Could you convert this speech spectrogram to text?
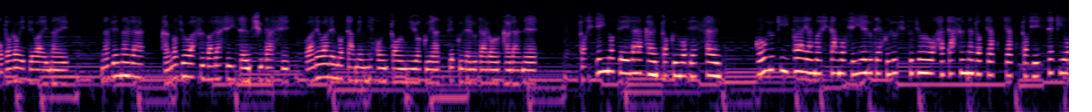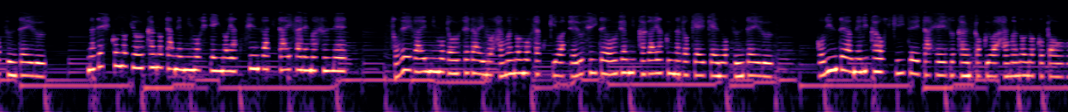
驚いてはいない。なぜなら、彼女は素晴らしい選手だし、我々のために本当によくやってくれるだろうからね。トシティのテイラー監督も絶賛。ゴールキーパー山下も CL でフル出場を果たすなど着々と実績を積んでいる。なでしこの強化のためにもシティの躍進が期待されますね。それ以外にも同世代の浜野も昨季はチェルシーで王者に輝くなど経験を積んでいる。五輪でアメリカを率いていたヘイズ監督は浜野のことを、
